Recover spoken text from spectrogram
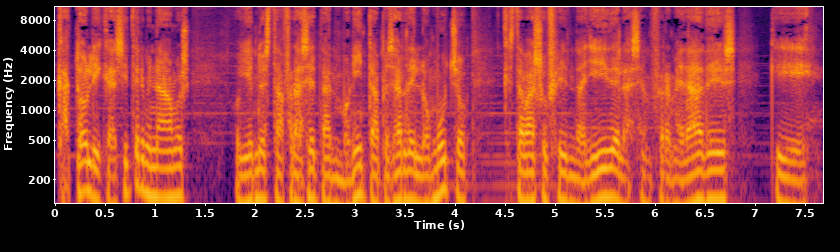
católicas. Y terminábamos oyendo esta frase tan bonita, a pesar de lo mucho que estaba sufriendo allí, de las enfermedades que,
